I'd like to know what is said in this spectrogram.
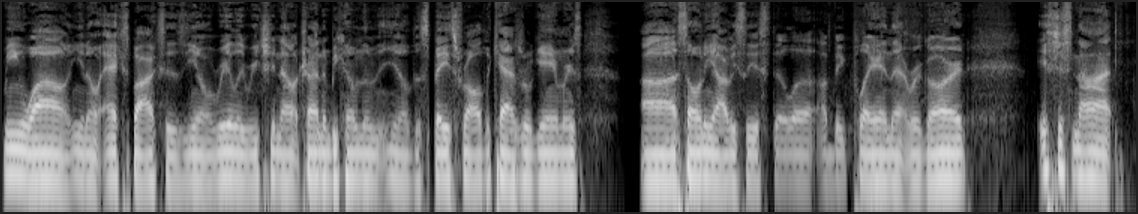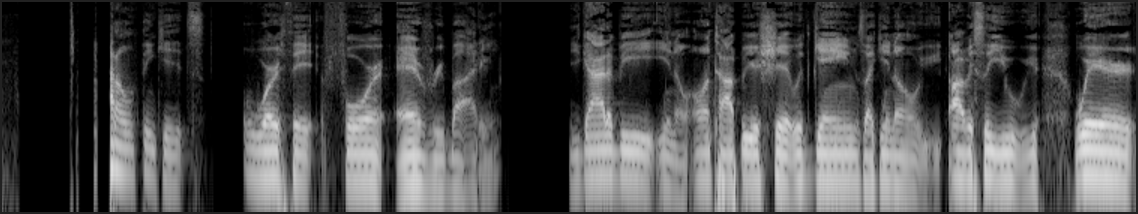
Meanwhile, you know, Xbox is you know really reaching out, trying to become the you know the space for all the casual gamers. Uh, Sony obviously is still a, a big player in that regard. It's just not I don't think it's worth it for everybody. You got to be, you know, on top of your shit with games. Like, you know, obviously you, we're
